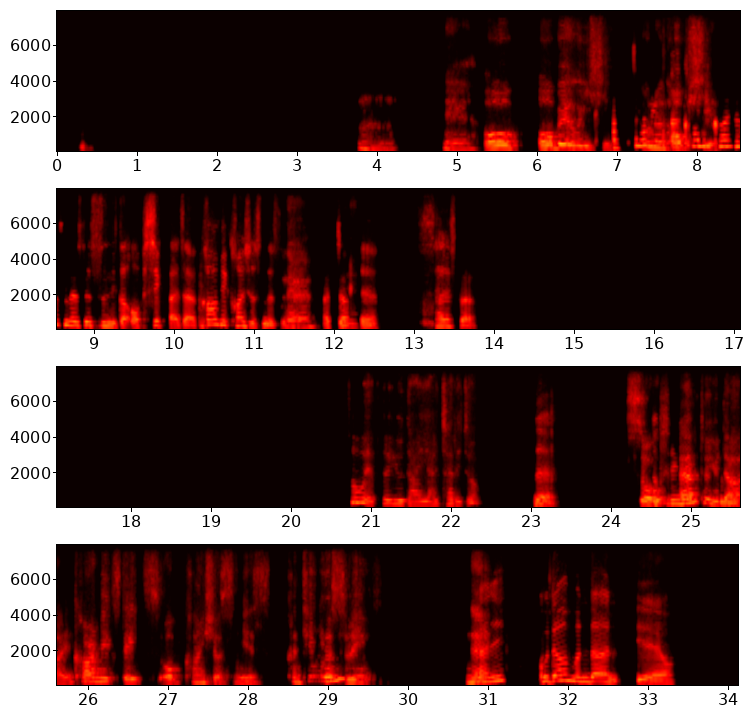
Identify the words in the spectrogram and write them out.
음, 네, 업, 업의 의식 또는 아, 업식. consciousness 했으니까 업식 맞아요. karmic consciousness 네, 맞죠? 네. 예. 잘했어요. So after you die 할 차례죠. 네. So after you 음. die, karmic states of consciousness continuously. 네, 아니, 그 다음 문단이에요.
